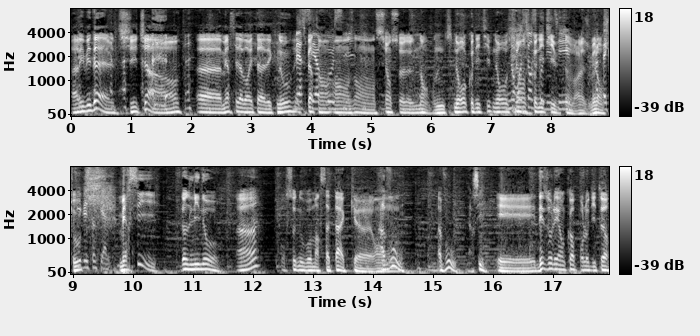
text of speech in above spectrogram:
Arrivederci, ciao. Euh, merci d'avoir été avec nous. Merci Experte à en, vous aussi. en, en sciences, euh, non, en neurocognitive, neurosciences Neurosciences cognitives. cognitives, Voilà, je mélange tout. et. Merci, Don Lino, hein, pour ce nouveau Mars Attack. euh, À vous. À vous. Merci. Et désolé encore pour l'auditeur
